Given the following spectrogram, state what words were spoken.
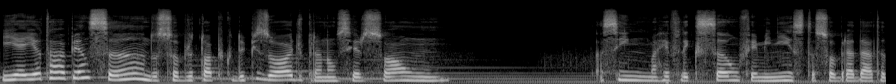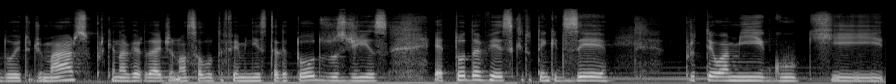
E aí eu estava pensando sobre o tópico do episódio para não ser só um assim uma reflexão feminista sobre a data do 8 de março, porque na verdade a nossa luta feminista é todos os dias, é toda vez que tu tem que dizer pro teu amigo que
